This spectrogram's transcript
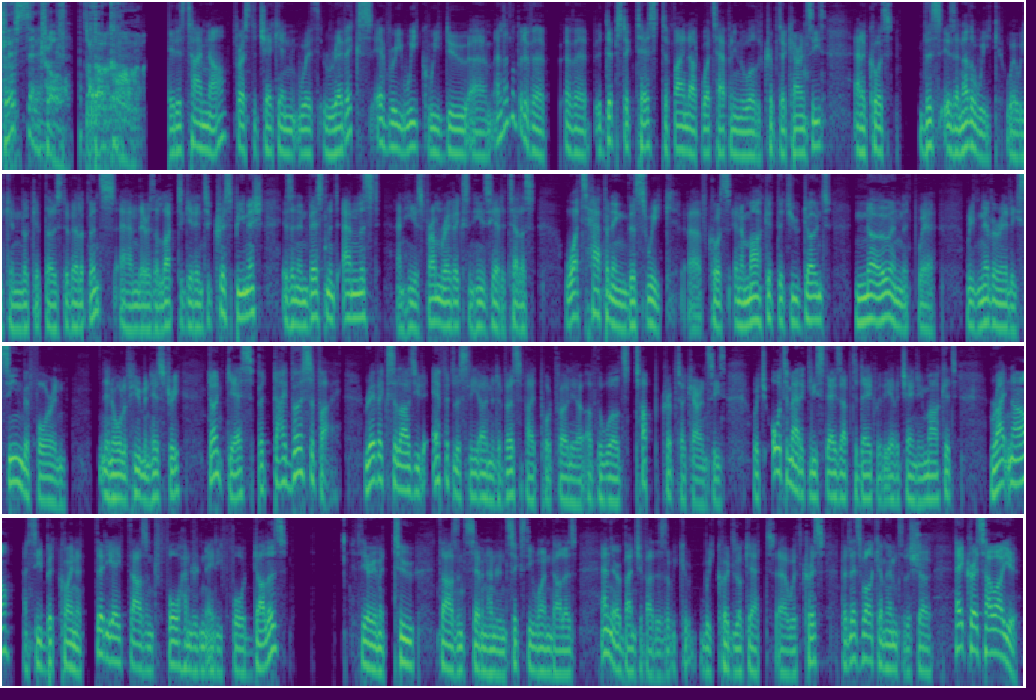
CliffCentral.com. It is time now for us to check in with Revix. Every week we do um, a little bit of a of a, a dipstick test to find out what's happening in the world of cryptocurrencies, and of course. This is another week where we can look at those developments, and there is a lot to get into. Chris Beamish is an investment analyst, and he is from Revix, and he is here to tell us what's happening this week. Uh, of course, in a market that you don't know and that we're, we've never really seen before in, in all of human history. Don't guess, but diversify. Revix allows you to effortlessly own a diversified portfolio of the world's top cryptocurrencies, which automatically stays up to date with the ever changing market. Right now, I see Bitcoin at $38,484. Ethereum at two thousand seven hundred sixty-one dollars, and there are a bunch of others that we could we could look at uh, with Chris. But let's welcome him to the show. Hey, Chris, how are you?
